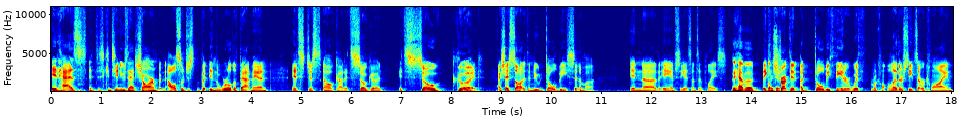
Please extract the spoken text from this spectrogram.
it has it just continues that charm, but also just but in the world of Batman, it's just oh god, it's so good. It's so good. Actually, I saw it at the new Dolby Cinema in uh, the AMC at Sunset Place. they have a They like a- constructed a, Dolby theater with recl- leather seats that recline.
